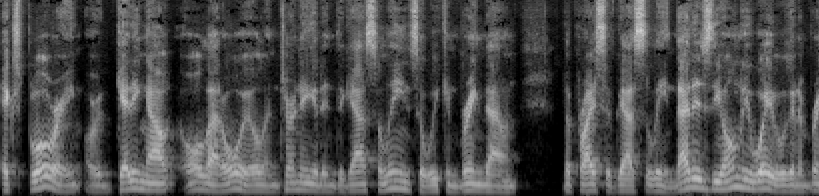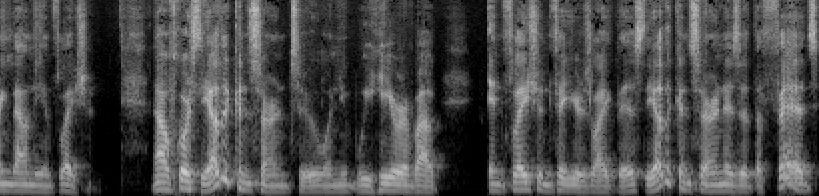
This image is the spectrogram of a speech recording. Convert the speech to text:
exploring or getting out all that oil and turning it into gasoline so we can bring down the price of gasoline. That is the only way we're going to bring down the inflation. Now, of course, the other concern too, when you, we hear about inflation figures like this, the other concern is that the feds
